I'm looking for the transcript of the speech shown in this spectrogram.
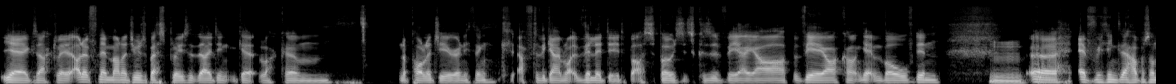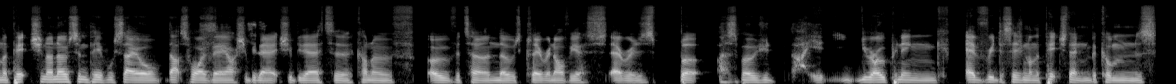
yeah, exactly. I don't think their manager was best pleased that they didn't get like um an apology or anything after the game like Villa did, but I suppose it's because of VAR. But VAR can't get involved in mm. uh, everything that happens on the pitch. And I know some people say, "Oh, that's why VAR should be there. It should be there to kind of overturn those clear and obvious errors." But I suppose you, you're opening every decision on the pitch then becomes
